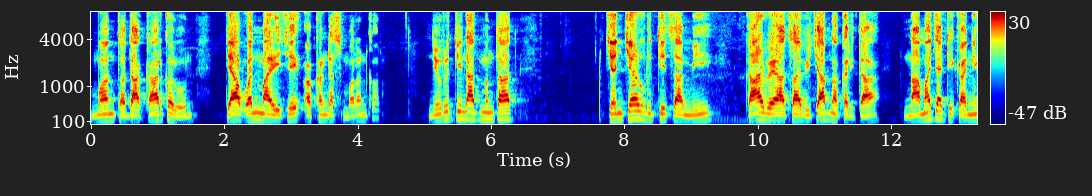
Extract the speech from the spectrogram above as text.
मन तदाकार करून त्या वनमाळीचे अखंड स्मरण कर. निवृत्तीनाथ म्हणतात चंचल वृत्तीचा मी काळ वेळाचा विचार न करिता नामाच्या ठिकाणी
